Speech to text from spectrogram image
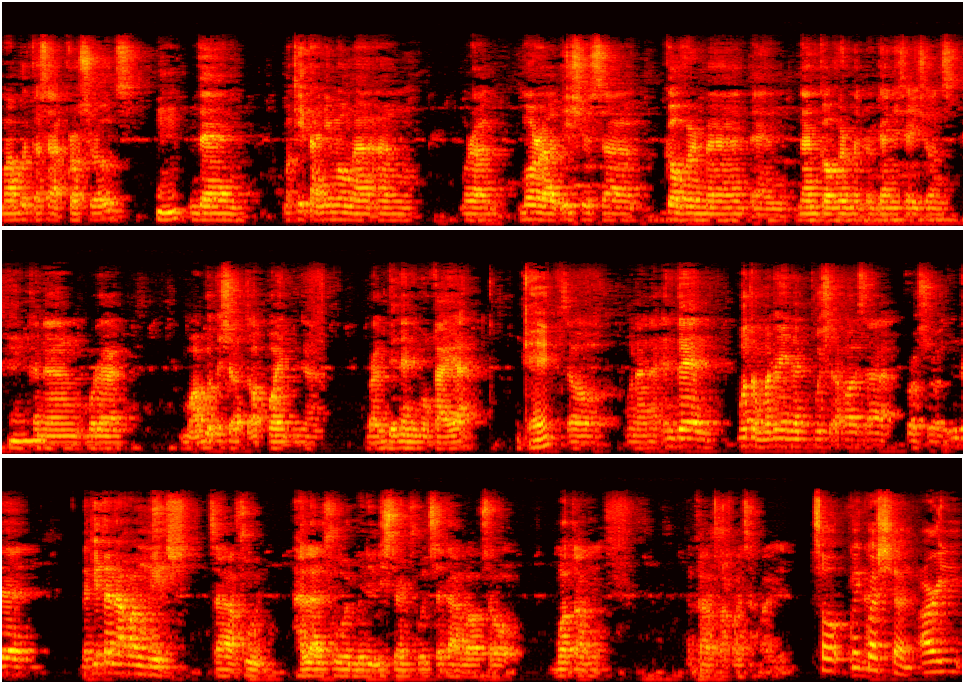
maabot ka sa crossroads. Mhm. And then makita nimo nga ang moral moral issues sa government and non-government organizations Mhm. kanang murag moabot na siya to a point nga murag di na nimo kaya. Okay. So, muna na. And then, mo to, muna yung nag-push ako sa crossroad. And then, nakita na ako ang niche sa food. Halal food, Middle Eastern food sa Davao. So, mo ang. So, quick question: Are you,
